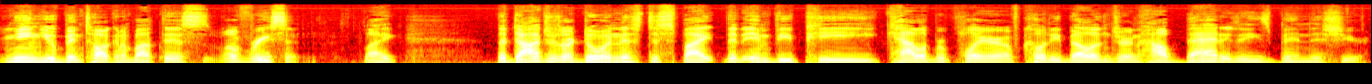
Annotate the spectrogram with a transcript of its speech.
me and you've been talking about this of recent. Like the Dodgers are doing this despite the MVP caliber player of Cody Bellinger and how bad it he's been this year.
